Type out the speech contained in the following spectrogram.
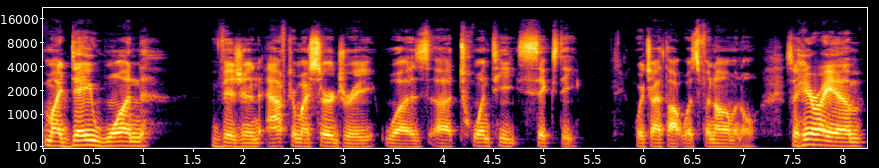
my day one vision after my surgery was uh, 2060, which I thought was phenomenal. So here I am,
